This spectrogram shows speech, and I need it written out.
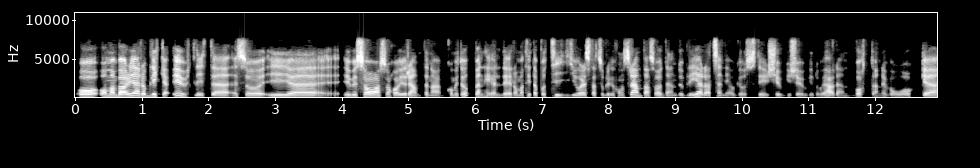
Och om man börjar att blicka ut lite så i eh, USA så har ju räntorna kommit upp en hel del. Om man tittar på tioåriga statsobligationsräntan så har den dubblerats sedan i augusti 2020 då vi hade en bottennivå och eh,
